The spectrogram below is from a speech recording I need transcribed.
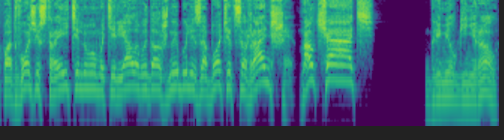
подвозе строительного материала вы должны были заботиться раньше. Молчать! Гремел генерал,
